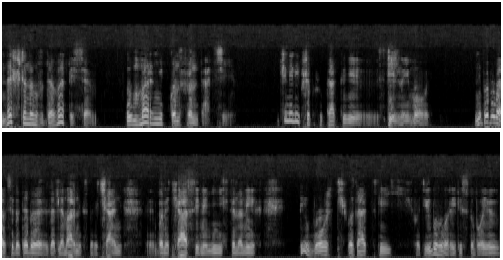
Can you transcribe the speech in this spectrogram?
Нащо нам вдаватися у марні конфронтації? Чи не ліпше пошукати спільної мови? Не пробувався до тебе задля марних сперечань, бо не час і не місце на них. Ти вождь козацький, хотів би говорити з тобою,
